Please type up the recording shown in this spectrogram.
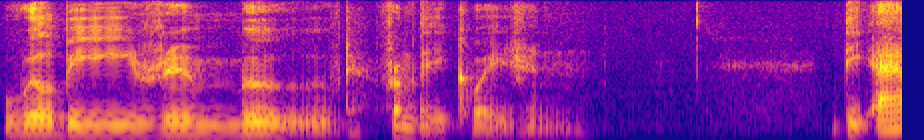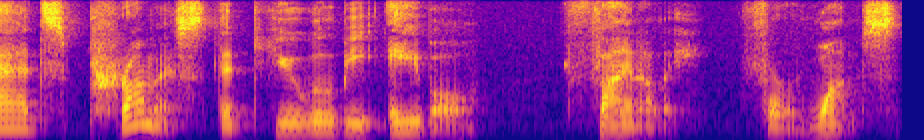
will be removed from the equation. The ads promise that you will be able, finally, for once,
